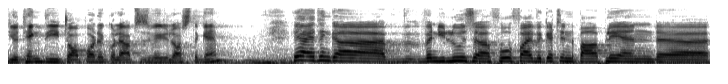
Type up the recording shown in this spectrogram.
you think the top order collapses where you lost the game? Yeah, I think uh, when you lose uh, four five wickets in the power play, and uh,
